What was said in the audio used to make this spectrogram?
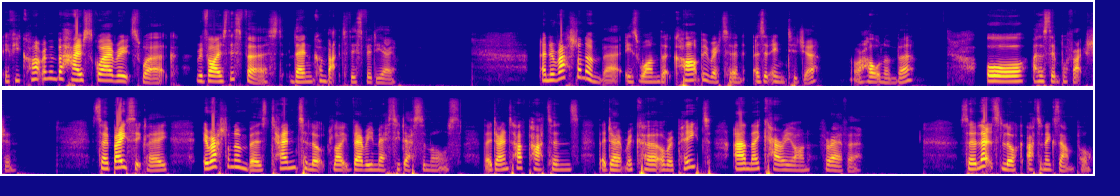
If you can't remember how square roots work, revise this first, then come back to this video. An irrational number is one that can't be written as an integer, or a whole number, or as a simple fraction. So basically, irrational numbers tend to look like very messy decimals. They don't have patterns, they don't recur or repeat, and they carry on forever. So let's look at an example.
